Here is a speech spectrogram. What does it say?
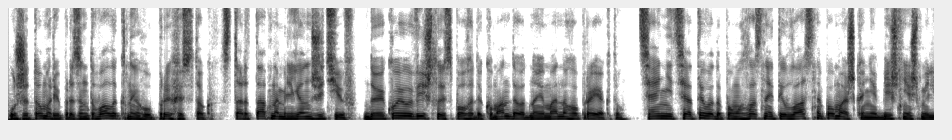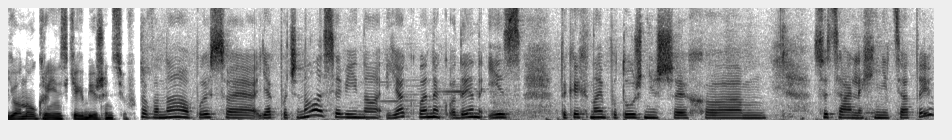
У Житомирі презентували книгу Прихисток стартап на мільйон життів, до якої увійшли спогади команди одноіменного проєкту. Ця ініціатива допомогла знайти власне помешкання більш ніж мільйону українських біженців. Вона описує, як починалася війна, як виник один із таких найпотужніших ем, соціальних ініціатив.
